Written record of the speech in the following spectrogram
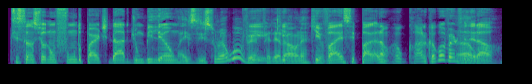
que se sanciona um fundo partidário de 1 bilhão. Mas isso não é o governo que, federal, que, né? Que vai se pagar. Não, é, claro que é o governo não, federal.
